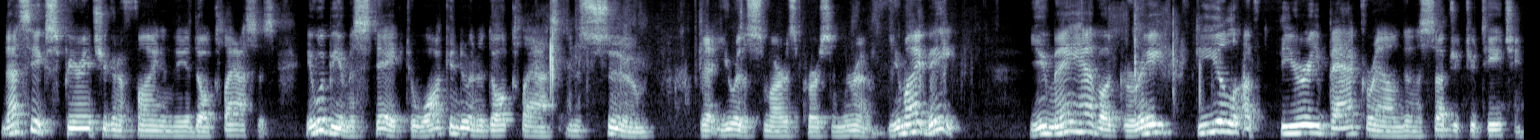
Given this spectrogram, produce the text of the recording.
that's the experience you're going to find in the adult classes. It would be a mistake to walk into an adult class and assume that you are the smartest person in the room. You might be. You may have a great deal of theory background in the subject you're teaching,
